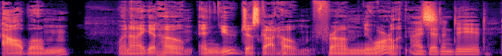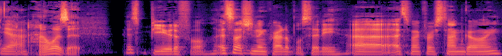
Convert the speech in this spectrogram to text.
album, When I Get Home. And you just got home from New Orleans. I did indeed. Yeah. How was it? It's beautiful. It's such an incredible city. Uh, it's my first time going.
